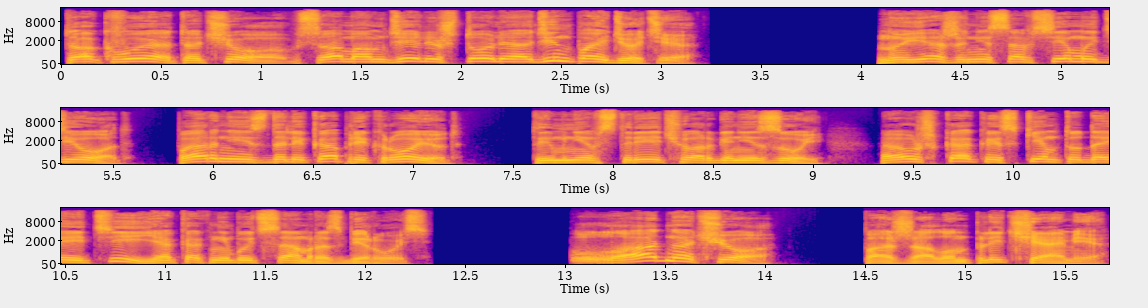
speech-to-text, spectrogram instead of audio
«Так вы это что, в самом деле, что ли, один пойдете?» «Ну я же не совсем идиот. Парни издалека прикроют. Ты мне встречу организуй, а уж как и с кем туда идти, я как-нибудь сам разберусь». «Ладно, чё?» — пожал он плечами.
